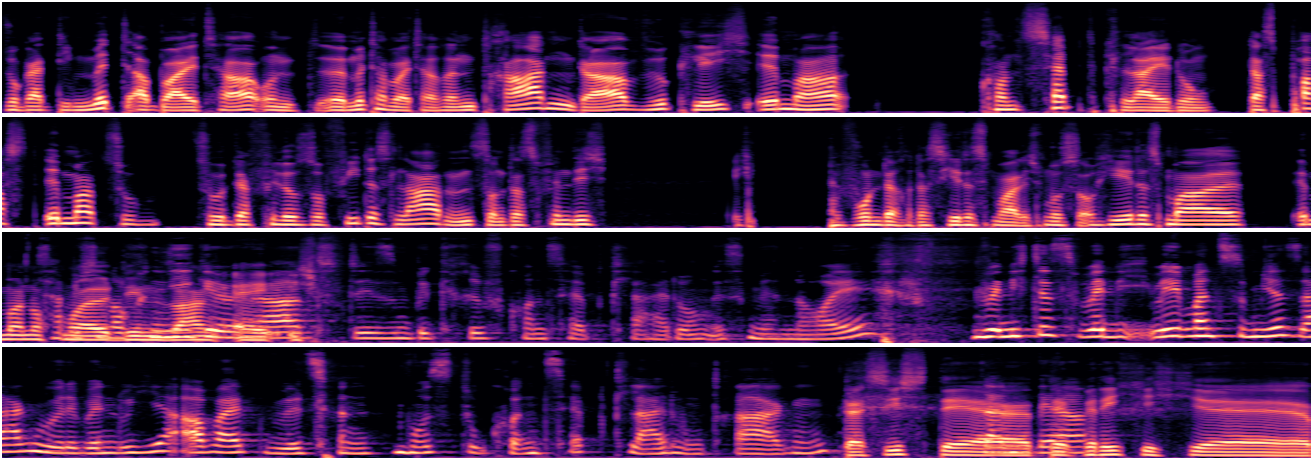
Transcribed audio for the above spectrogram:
sogar die Mitarbeiter und äh, Mitarbeiterinnen tragen da wirklich immer Konzeptkleidung. Das passt immer zu, zu der Philosophie des Ladens und das finde ich, ich bewundere das jedes Mal. Ich muss auch jedes Mal immer noch das habe ich mal noch denen nie sagen, gehört, ey, ich diesen Begriff Konzeptkleidung ist mir neu. Wenn ich das, wenn, ich, wenn jemand zu mir sagen würde, wenn du hier arbeiten willst, dann musst du Konzeptkleidung tragen. Das ist der, wär- der griechische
